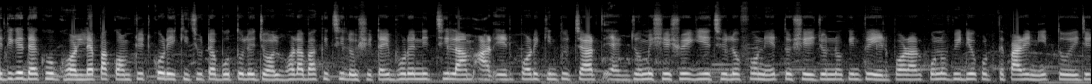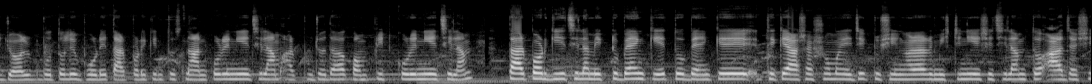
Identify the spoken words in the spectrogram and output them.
এদিকে দেখো, ঘর লেপা কমপ্লিট করে কিছুটা বোতলে জল ভরা বাকি ছিল, সেটাই ভরে নিচ্ছিলাম। আর এরপরে কিন্তু চার্জ একদমই শেষ হয়ে গিয়েছিল ফোনে তো সেই জন্য কিন্তু এরপর আর কোনো ভিডিও করতে পারিনি। তো এই যে জল বোতলে ভরে তারপরে কিন্তু স্নান করে নিয়েছিলাম আর পুজো দেওয়া কমপ্লিট করে নিয়েছিলাম। তারপর গিয়েছিলাম একটু ব্যাংকে তো ব্যাংকে থেকে আসার সময় এই যে একটু সিঙ্গারার মিষ্টি নিয়ে এসেছিলাম, তো আজ আসি,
